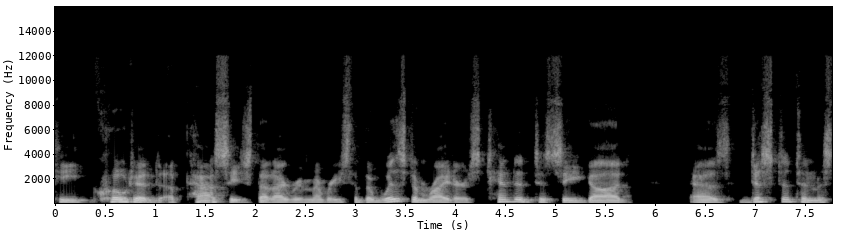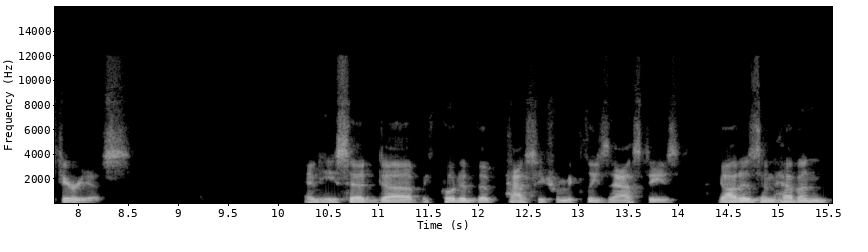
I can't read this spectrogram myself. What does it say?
He quoted a passage that I remember. He said the wisdom writers tended to see God as distant and mysterious. And he said, uh, he quoted the passage from Ecclesiastes God is in heaven,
